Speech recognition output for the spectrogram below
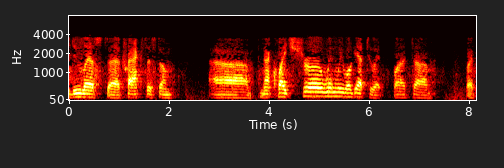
to-do list uh, track system. Uh, not quite sure when we will get to it, but um, but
